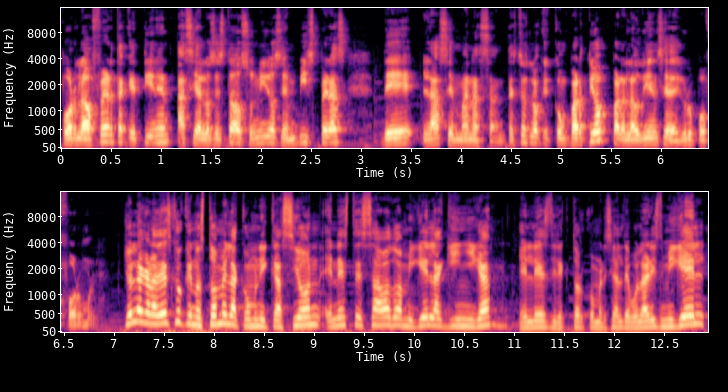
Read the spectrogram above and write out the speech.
por la oferta que tienen hacia los Estados Unidos en vísperas de la Semana Santa. Esto es lo que compartió para la audiencia de Grupo Fórmula. Yo le agradezco que nos tome la comunicación en este sábado a Miguel Aguíñiga, él es director comercial de Volaris. Miguel,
